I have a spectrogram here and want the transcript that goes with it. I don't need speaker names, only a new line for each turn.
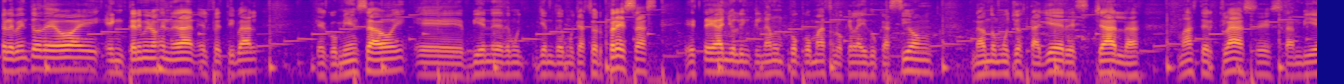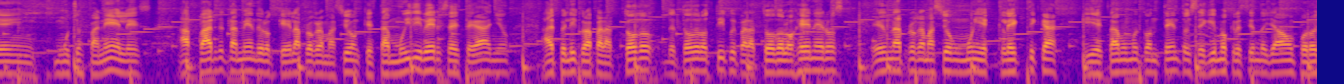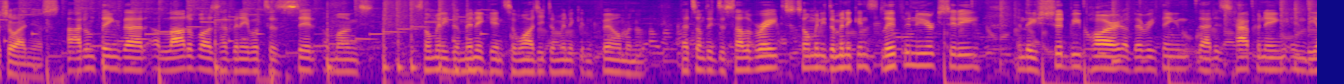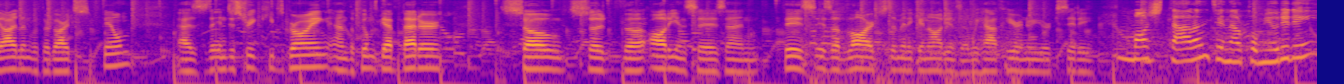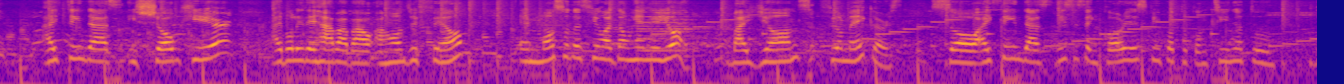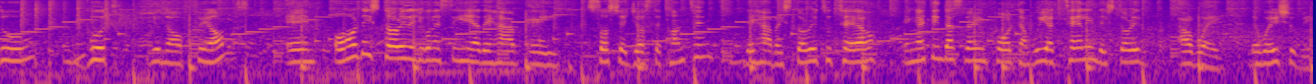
El evento de hoy, en términos general, el festival que comienza hoy, eh, viene de, lleno de muchas sorpresas. Este año lo inclinamos un poco más en lo que es la educación, dando muchos talleres, charlas, masterclasses, también muchos paneles, aparte también de lo que es la programación, que está muy diversa este año. Hay películas para todo, de todos los tipos y para todos los géneros. Es una programación muy ecléctica y estamos muy contentos y seguimos creciendo ya vamos por ocho años.
I don't think that a lot of us have been able to sit amongst so many Dominicans to watch a Dominican film, and that's something to celebrate. So many Dominicans live in New York City, and they should be part of everything that is happening in the island with regards to film. As the industry keeps growing and the films get better, so should the audiences, and this is a large Dominican audience that we have here in New York City.
Much talent in our community. I think that it shows here. I believe they have about 100 films, and most of the films are done here in New York by young filmmakers. So I think that this is encourages people to continue to do good, you know, films. And all the story that you're going to see here, they have a social justice content. They have a story to tell, and I think that's very important. We are telling the story our way, the way it should be.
